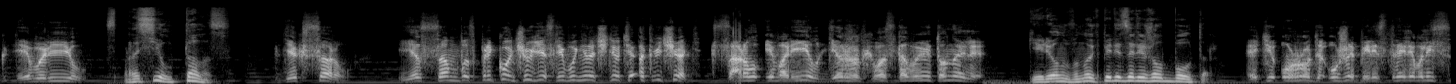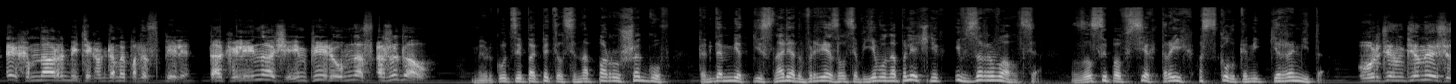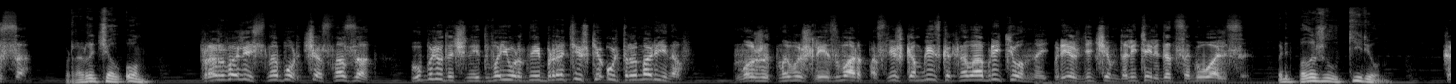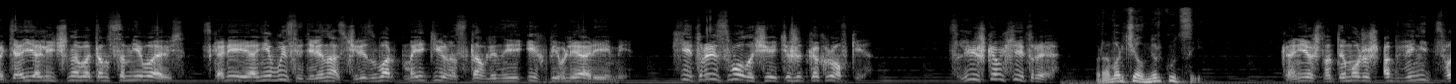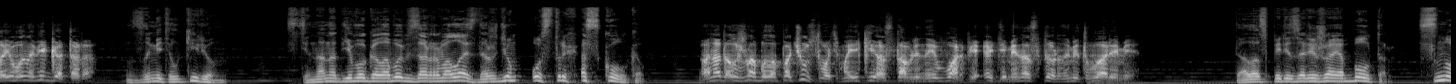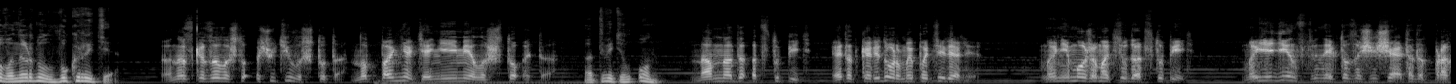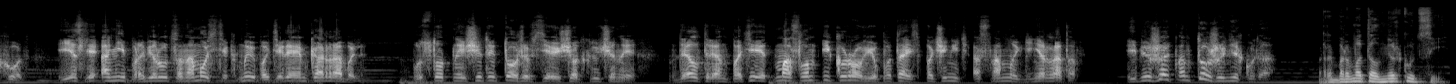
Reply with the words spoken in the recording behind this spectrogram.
«Где Варил?» — спросил Талос. «Где Ксарл? Я сам вас прикончу, если вы не начнете отвечать. Ксарл и Варил держат хвостовые туннели». Кирион вновь перезаряжал болтер. Эти уроды уже перестреливались с эхом на орбите, когда мы подоспели. Так или иначе, Империум нас ожидал. Меркуций попятился на пару шагов, когда меткий снаряд врезался в его наплечник и взорвался, засыпав всех троих осколками керамита. «Орден Генезиса!» — прорычал он. «Прорвались на борт час назад. Ублюдочные двоюродные братишки ультрамаринов. Может, мы вышли из варпа слишком близко к новообретенной, прежде чем долетели до Цагуальсы?» — предположил Кирион. «Хотя я лично в этом сомневаюсь. Скорее, они выследили нас через варп-маяки, расставленные их библиариями. Хитрые сволочи эти жидкокровки. Слишком хитрые, проворчал Меркуций. Конечно, ты можешь обвинить своего навигатора, заметил Кирион. Стена над его головой взорвалась дождем острых осколков. Она должна была почувствовать маяки, оставленные в варпе этими настырными тварями. Талос, перезаряжая болтер, снова нырнул в укрытие. Она сказала, что ощутила что-то, но понятия не имела, что это. Ответил он. Нам надо отступить. Этот коридор мы потеряли. Мы не можем отсюда отступить. Мы единственные, кто защищает этот проход. Если они проберутся на мостик, мы потеряем корабль. Пустотные щиты тоже все еще отключены. Делтриан потеет маслом и кровью, пытаясь починить основной генератор. И бежать нам тоже некуда. Пробормотал Меркуций.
